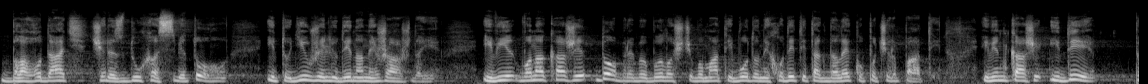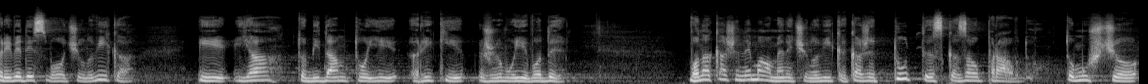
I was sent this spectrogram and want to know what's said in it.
благодать через Духа Святого, і тоді вже людина не жаждає. І він, вона каже, добре би було, щоб мати воду, не ходити так далеко почерпати. І він каже: Іди, приведи свого чоловіка, і я тобі дам тої ріки живої води. Вона каже: нема у мене чоловіка. Каже, тут ти сказав правду, тому що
